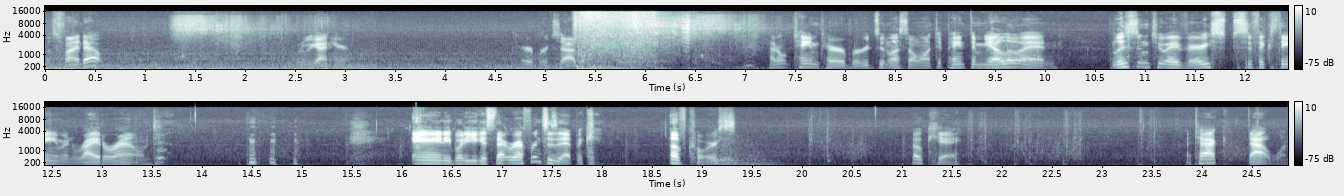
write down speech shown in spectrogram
let's find out. What do we got here? Terror bird saddle. I don't tame terror birds unless I want to paint them yellow and listen to a very specific theme and ride around. Anybody who gets that reference is epic. Of course. Okay. Attack that one.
